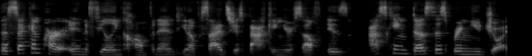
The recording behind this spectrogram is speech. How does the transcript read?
The second part in feeling confident, you know, besides just backing yourself, is asking, does this bring you joy?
